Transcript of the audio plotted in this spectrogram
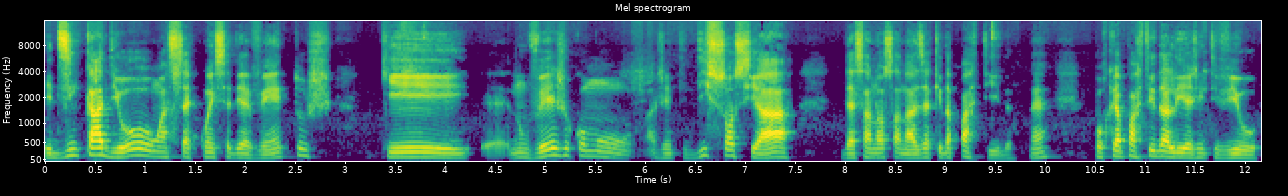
e desencadeou uma sequência de eventos que é, não vejo como a gente dissociar dessa nossa análise aqui da partida, né? Porque a partir dali a gente viu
